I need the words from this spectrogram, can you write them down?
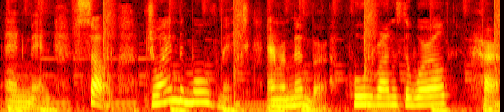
and men. So join the movement and remember who runs the world? Her.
